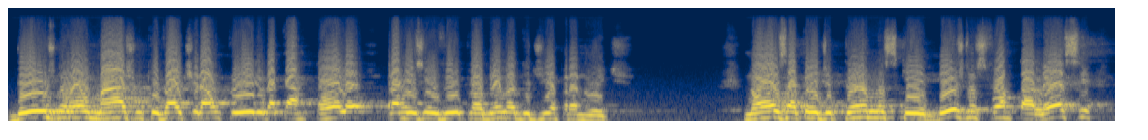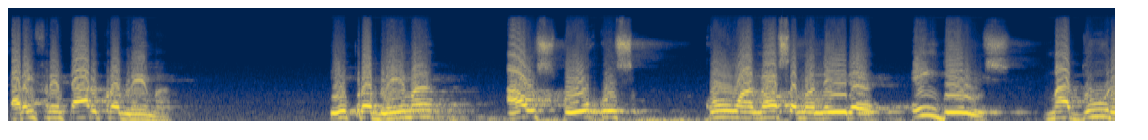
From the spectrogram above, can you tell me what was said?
Deus não é o mágico que vai tirar um coelho da cartola para resolver o problema do dia para a noite. Nós acreditamos que Deus nos fortalece para enfrentar o problema. E o problema, aos poucos, com a nossa maneira em Deus, madura,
